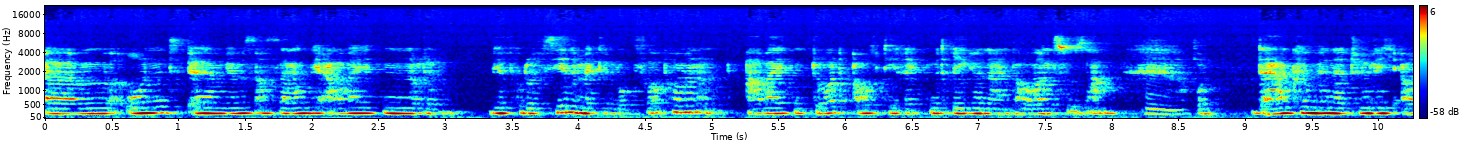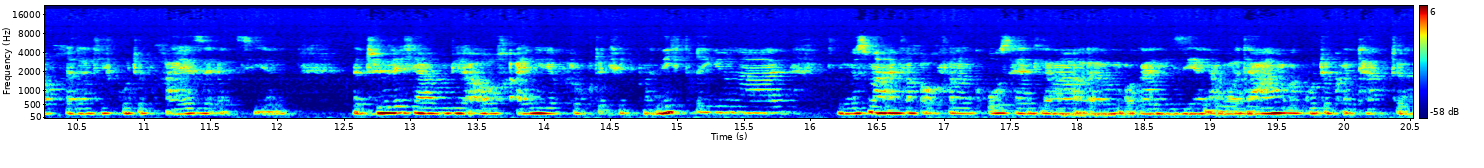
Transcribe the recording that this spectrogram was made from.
ähm, und ähm, wir müssen auch sagen, wir arbeiten oder wir produzieren in Mecklenburg-Vorpommern und arbeiten dort auch direkt mit regionalen Bauern zusammen. Mhm. Und da können wir natürlich auch relativ gute Preise erzielen. Natürlich haben wir auch einige Produkte, kriegt man nicht regional. Die müssen wir einfach auch von einem Großhändler ähm, organisieren. Aber da haben wir gute Kontakte,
